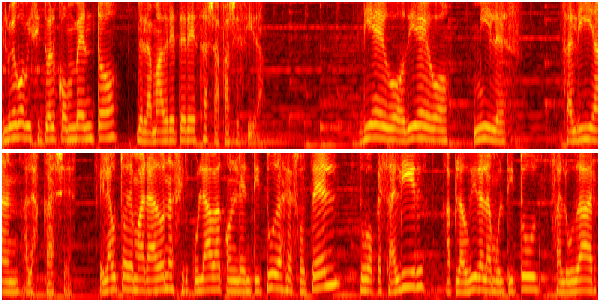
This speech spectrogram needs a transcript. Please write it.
y luego visitó el convento de la Madre Teresa ya fallecida. Diego, Diego, miles salían a las calles. El auto de Maradona circulaba con lentitud hacia su hotel, tuvo que salir, aplaudir a la multitud, saludar.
